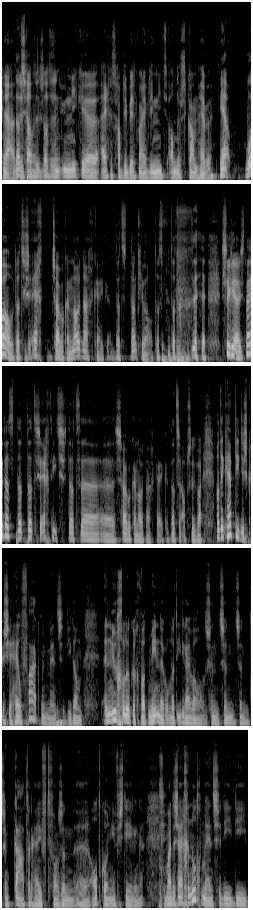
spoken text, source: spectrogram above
Ja, Dat dus dat, is- interessant. dat is een unieke eigenschap die Bitcoin heeft die niets anders kan hebben. Ja. Wow, dat is echt. Zo heb ik er nooit naar gekeken. Dat, dankjewel. Dat, dat, serieus. Nee, dat, dat, dat is echt iets. Dat, eh, eh, zo heb ik er nooit naar gekeken. Dat is absoluut waar. Want ik heb die discussie heel vaak met mensen die dan. En nu gelukkig wat minder, omdat iedereen wel zijn, zijn, zijn, zijn kater heeft van zijn eh, altcoin-investeringen. Maar er zijn genoeg mensen die, die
